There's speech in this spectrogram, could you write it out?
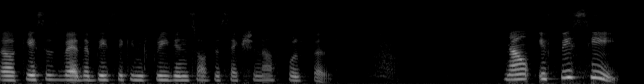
uh, cases where the basic ingredients of the section are fulfilled. Now, if we see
